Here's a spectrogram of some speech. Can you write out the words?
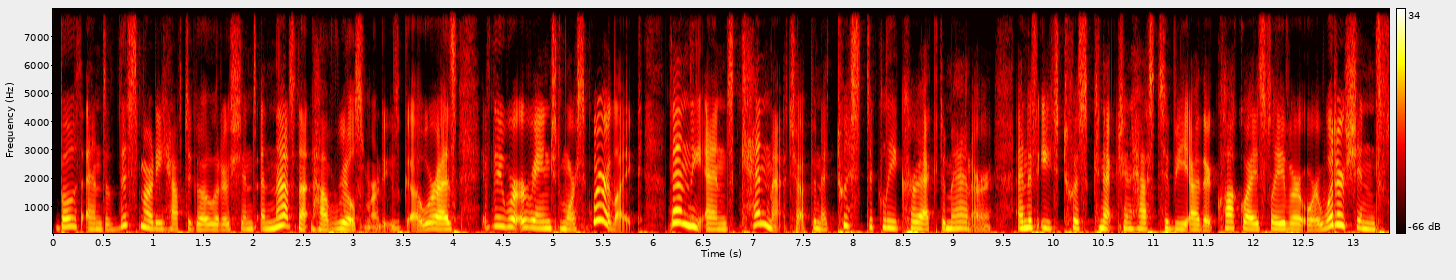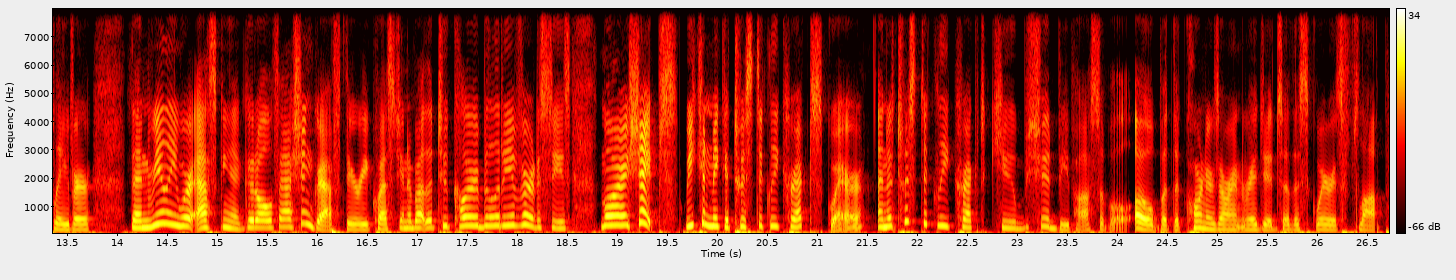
both ends of this Smartie have to go widdershins, and that's not how real Smarties go. Whereas if they were arranged more square-like, then the ends can match up in a twistically correct manner. And if each twist connection has to be either clockwise flavor or widdershins flavor, then really we're asking a good old-fashioned graph theory question about the two colorability of vertices. More shapes! We can make a twistically correct square, and a twistically correct cube should be possible. Oh, but the corners aren't rigid, so the squares flop.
